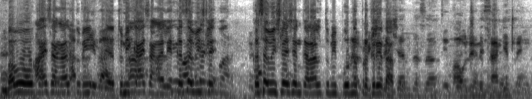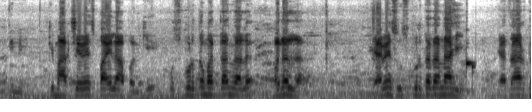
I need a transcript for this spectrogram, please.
बाबू भाऊ काय सांगाल? तुम्ही तुम्ही काय सांगाल? हे कसं विश्ले कसं विश्लेषण कराल? तुम्ही पूर्ण प्रक्रियेत आहात. विश्लेषण जसं माऊलींनी सांगितलंय की मागच्या वेळेस पाहिलं आपण की उत्स्फूर्त मतदान झालं बदल झाला. यावेळेस उत्स्फूर्तता नाही याचा अर्थ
